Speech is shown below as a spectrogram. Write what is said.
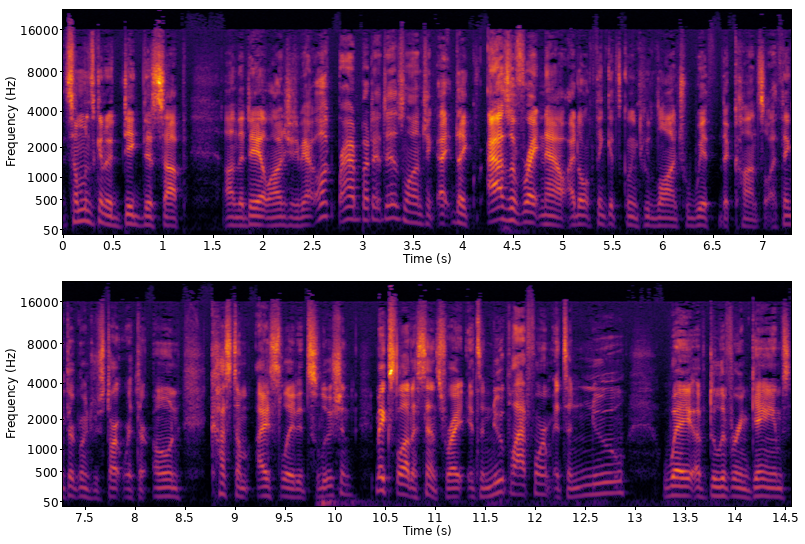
someone's going to dig this up on the day it launches to be like, oh, look, Brad, but it is launching. I, like as of right now, I don't think it's going to launch with the console. I think they're going to start with their own custom isolated solution. Makes a lot of sense, right? It's a new platform. It's a new way of delivering games.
